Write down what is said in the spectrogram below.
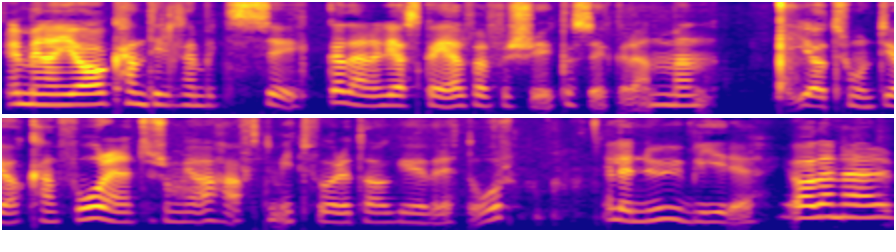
Jag menar, jag kan till exempel inte söka den, eller jag ska i alla fall försöka söka den, men jag tror inte jag kan få den eftersom jag har haft mitt företag i över ett år. Eller nu blir det, ja den här,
